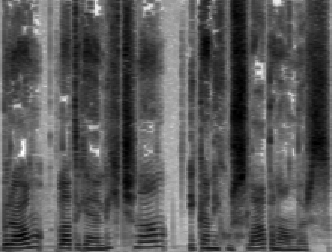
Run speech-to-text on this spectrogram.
Bram, laat jij een lichtje aan? Ik kan niet goed slapen anders.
